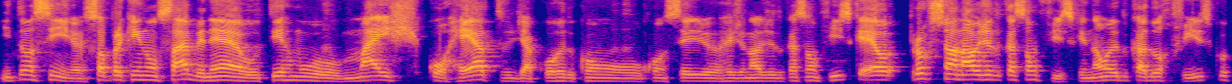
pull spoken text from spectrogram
então assim, só para quem não sabe, né, o termo mais correto, de acordo com o Conselho Regional de Educação Física, é o profissional de educação física e não educador físico,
